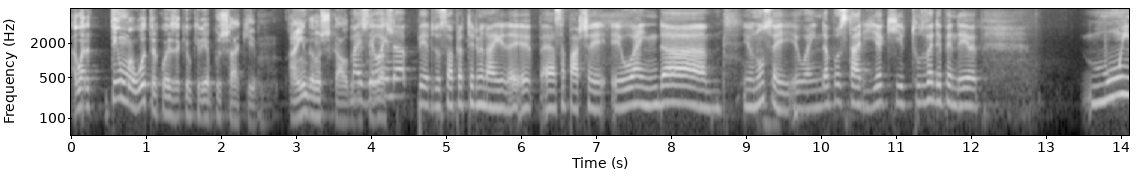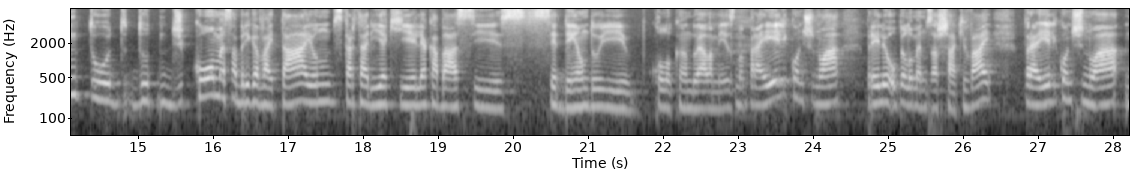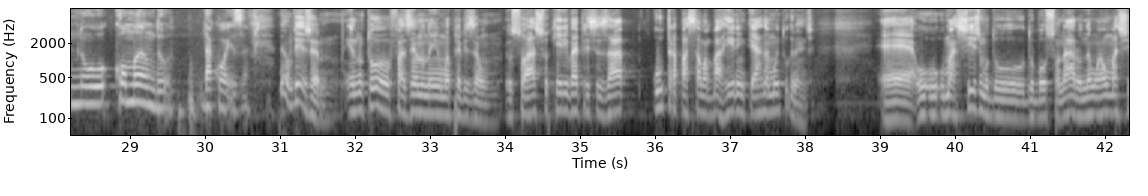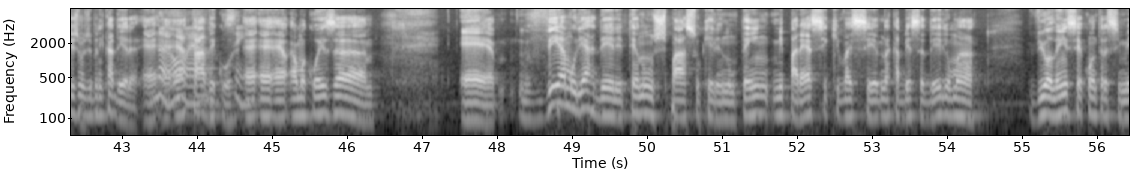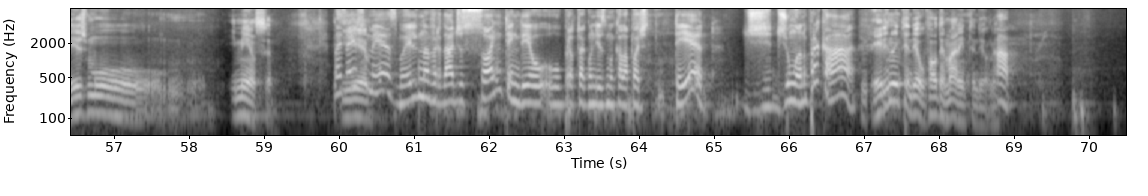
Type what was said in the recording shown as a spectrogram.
Agora, tem uma outra coisa que eu queria puxar aqui ainda nos caldos. Mas eu negócio. ainda, Pedro, só para terminar é, é, essa parte aí, eu ainda, eu não sei, eu ainda apostaria que tudo vai depender muito do, de como essa briga vai estar. Tá. Eu não descartaria que ele acabasse cedendo e colocando ela mesma para ele continuar, para ele ou pelo menos achar que vai, para ele continuar no comando da coisa. Não, veja, eu não estou fazendo nenhuma previsão. Eu só acho que ele vai precisar ultrapassar uma barreira interna muito grande. É, o, o, machismo do, do Bolsonaro não é um machismo de brincadeira. É, não, é, é atávico. É, é, é, é, uma coisa. É, ver a mulher dele tendo um espaço que ele não tem, me parece que vai ser na cabeça dele uma violência contra si mesmo imensa. Mas é e... é isso mesmo. Ele, na verdade, só entendeu o protagonismo que ela pode ter de, de um ano para cá. Ele não entendeu, o Valdemar entendeu, né? Ah.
